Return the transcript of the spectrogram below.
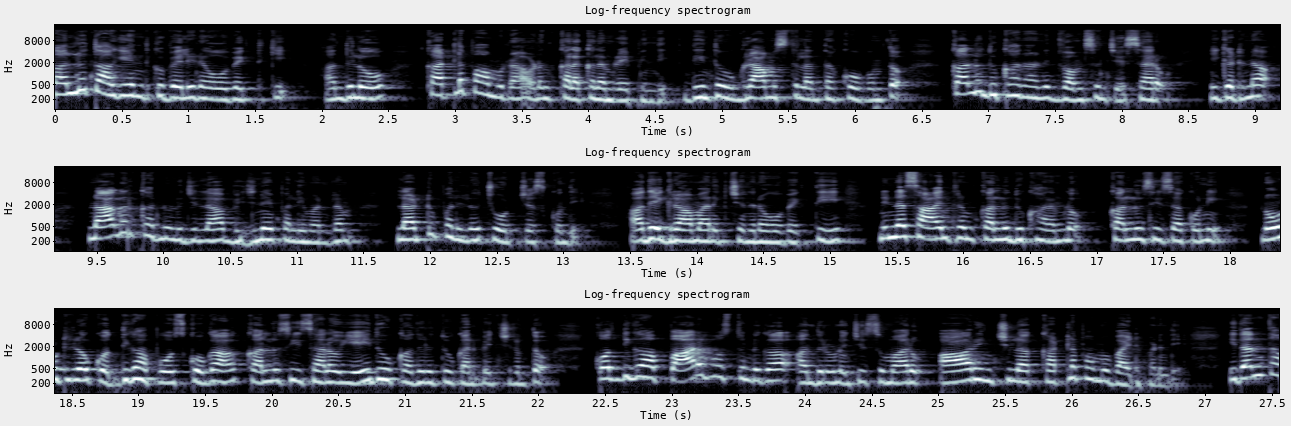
కళ్ళు తాగేందుకు వెళ్ళిన ఓ వ్యక్తికి అందులో కట్లపాము రావడం కలకలం రేపింది. దీంతో గ్రామస్తులంతా కోపంతో కళ్ళు దుకాణాన్ని ధ్వంసం చేశారు. ఈ ఘటన నాగర్ కర్నూలు జిల్లా బిజినేపల్లి మండలం లట్టుపల్లిలో చోటు చేసుకుంది. అదే గ్రామానికి చెందిన ఓ వ్యక్తి నిన్న సాయంత్రం కళ్ళు దుకాణంలో కళ్ళు సీసా కొని నోటిలో కొద్దిగా పోసుకోగా కళ్ళు సీసాలో ఏదో కదులుతూ కనిపించడంతో కొద్దిగా పారబోస్తుండగా అందులో నుంచి సుమారు ఆరించుల కట్లపాము బయటపడింది. ఇదంతా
